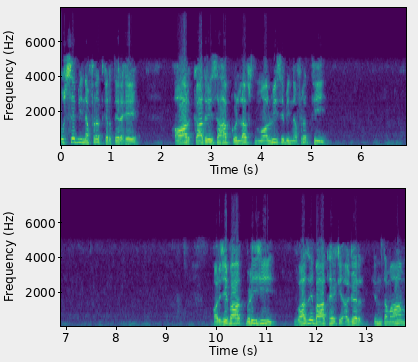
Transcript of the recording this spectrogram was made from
उससे भी नफरत करते रहे और कादरी साहब को लफ्ज मौलवी से भी नफरत थी। और ये बात बड़ी ही वाज बात है कि अगर इन तमाम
